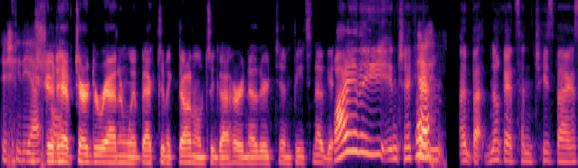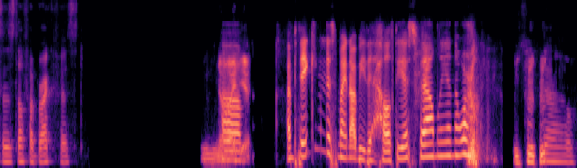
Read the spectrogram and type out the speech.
is she the You asshole? should have turned around and went back to McDonald's and got her another 10 piece nugget. Why are they eating chicken and ba- nuggets and cheeseburgers and stuff for breakfast? No Um, idea. I'm thinking this might not be the healthiest family in the world. No,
